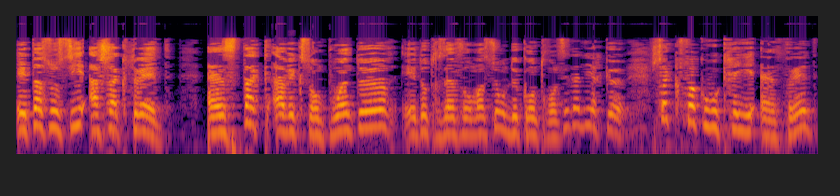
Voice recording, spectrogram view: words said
est associé à chaque thread un stack avec son pointeur et d'autres informations de contrôle. C'est-à-dire que chaque fois que vous créez un thread,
